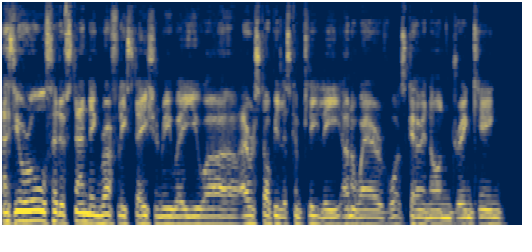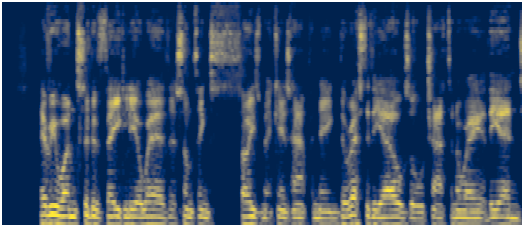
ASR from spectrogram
As you're all sort of standing roughly stationary where you are, Aristobulus completely unaware of what's going on, drinking. Everyone sort of vaguely aware that something seismic is happening. The rest of the elves all chatting away at the end.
